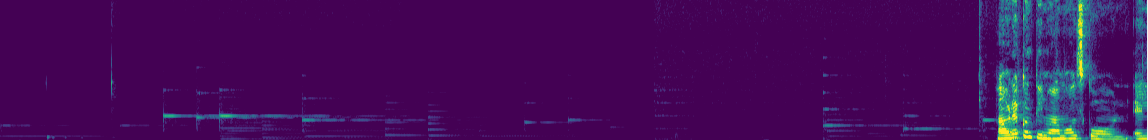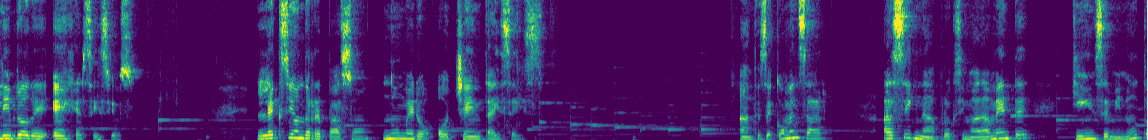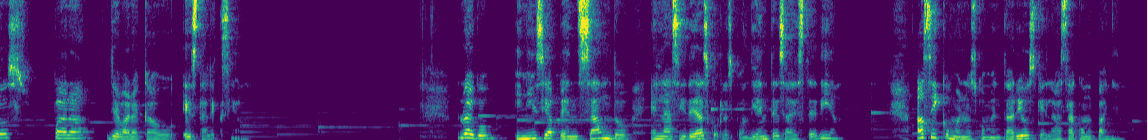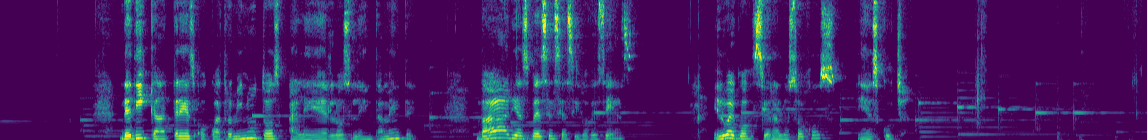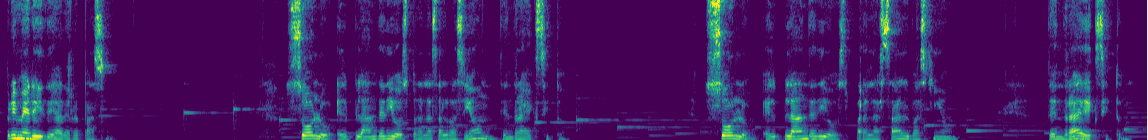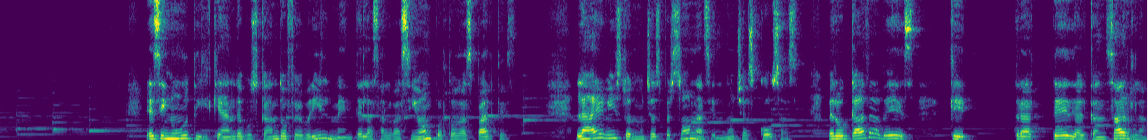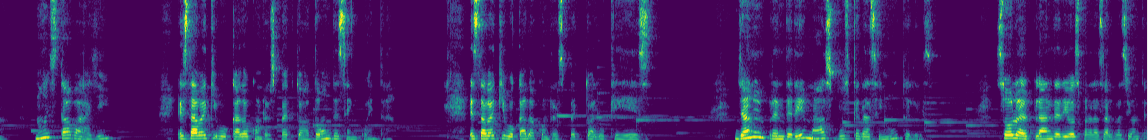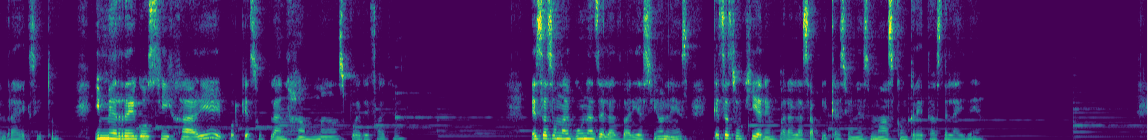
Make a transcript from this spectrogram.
Ahora continuamos con el libro de ejercicios. Lección de repaso número 86. Antes de comenzar, asigna aproximadamente 15 minutos para llevar a cabo esta lección. Luego, inicia pensando en las ideas correspondientes a este día así como en los comentarios que las acompañan. Dedica tres o cuatro minutos a leerlos lentamente, varias veces si así lo deseas. Y luego cierra los ojos y escucha. Primera idea de repaso. Solo el plan de Dios para la salvación tendrá éxito. Solo el plan de Dios para la salvación tendrá éxito. Es inútil que ande buscando febrilmente la salvación por todas partes. La he visto en muchas personas y en muchas cosas, pero cada vez que traté de alcanzarla, no estaba allí. Estaba equivocado con respecto a dónde se encuentra. Estaba equivocado con respecto a lo que es. Ya no emprenderé más búsquedas inútiles. Solo el plan de Dios para la salvación tendrá éxito y me regocijaré porque su plan jamás puede fallar. Esas son algunas de las variaciones que se sugieren para las aplicaciones más concretas de la idea.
